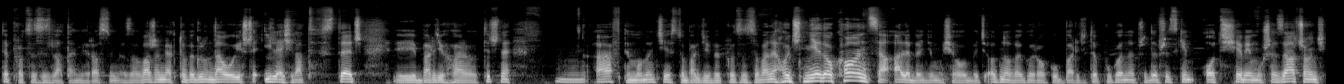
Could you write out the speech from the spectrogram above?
te procesy z latami rosną. Ja zauważam, jak to wyglądało jeszcze ileś lat wstecz, y, bardziej chaotyczne, mm, a w tym momencie jest to bardziej wyprocesowane, choć nie do końca, ale będzie musiało być od nowego roku bardziej to. Przede wszystkim od siebie muszę zacząć,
